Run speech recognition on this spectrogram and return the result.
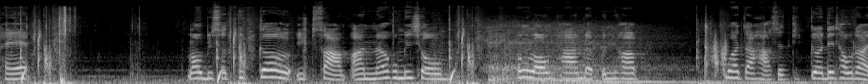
แท้ เรามีสติกเกอร์อีก 3 อันนะคุณผู้ชม ต้องลองทานแบบเป็นครับ ว่าจะหาสติกเกอร์ได้เท่าไหร่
